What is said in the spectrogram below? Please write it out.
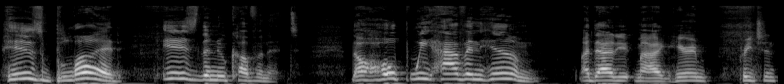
His blood is the new covenant the hope we have in Him. My dad, I hear him preaching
